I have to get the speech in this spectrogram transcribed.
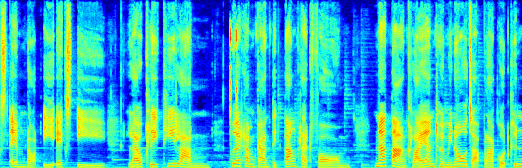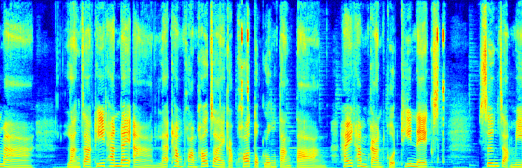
xm.exe แล้วคลิกที่ Run เพื่อทำการติดตั้งแพลตฟอร์ม หน้าต่าง Client Terminal จะปรากฏขึ้นมา หลังจากที่ท่านได้อ่านและทำความเข้าใจกับข้อตกลงต่างๆ ให้ทำการกดที่ next ซึ่งจะมี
